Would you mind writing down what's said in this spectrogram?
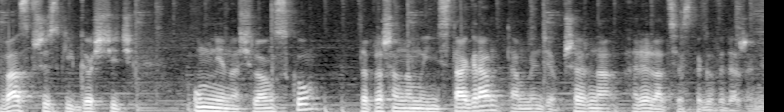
Was wszystkich gościć u mnie na Śląsku. Zapraszam na mój Instagram, tam będzie obszerna relacja z tego wydarzenia.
